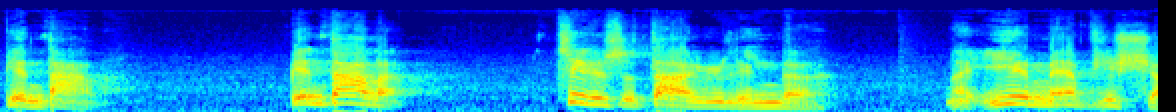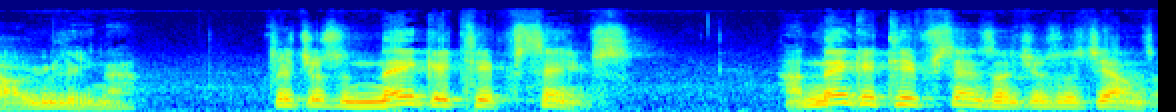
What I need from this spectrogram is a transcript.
变大了，变大了，这个是大于零的，那 EMF 就小于零啊，这就是 negative sense。啊，negative sense 就是这样子，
